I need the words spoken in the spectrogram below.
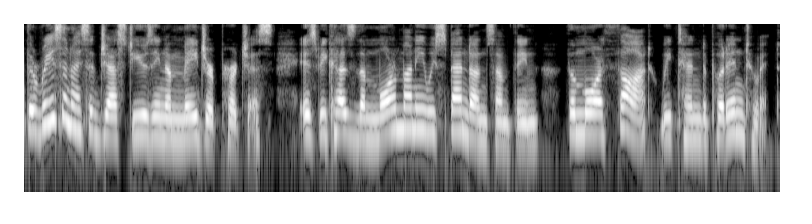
The reason I suggest using a major purchase is because the more money we spend on something, the more thought we tend to put into it.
